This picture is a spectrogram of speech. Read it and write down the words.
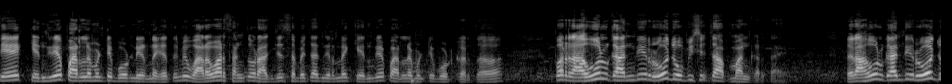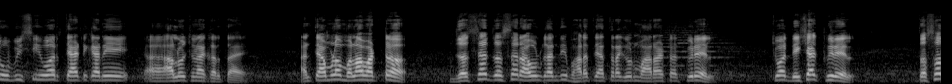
ते केंद्रीय पार्लमेंटरी बोर्ड निर्णय घेतं. मी वारंवार सांगतो राज्यसभेचा निर्णय केंद्रीय पार्लमेंटरी बोर्ड करतं. पण राहुल गांधी रोज ओबीसीचा अपमान करताय. राहुल गांधी रोज ओबीसीवर त्या ठिकाणी आलोचना करताय. आणि त्यामुळं मला वाटतं जसं जसं राहुल गांधी भारत यात्रा घेऊन महाराष्ट्रात फिरेल किंवा देशात फिरेल तसं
